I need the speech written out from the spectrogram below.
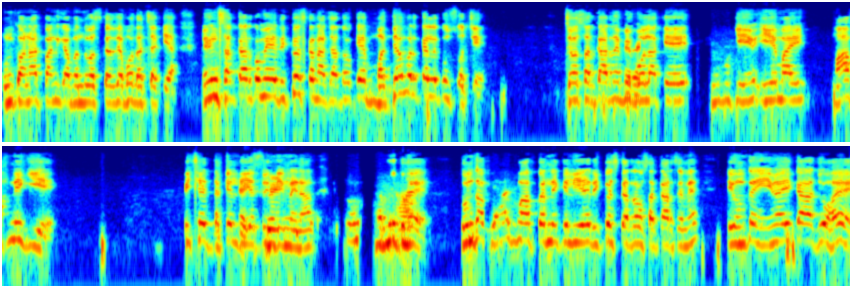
उनको अनाज पानी का बंदोबस्त कर दिया बहुत अच्छा किया। लेकिन सरकार को मैं रिक्वेस्ट करना चाहता हूँ कि मध्यम वर्ग के लिए कुछ सोचे। जो सरकार ने भी बोला कि ई एम आई माफ़ नहीं किए। पीछे धकेल दिए तीन महीना। तो है। उनका ब्याज माफ़ करने के लिए रिक्वेस्ट कर रहा हूँ सरकार से मैं कि उनका ईएमआई का जो है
